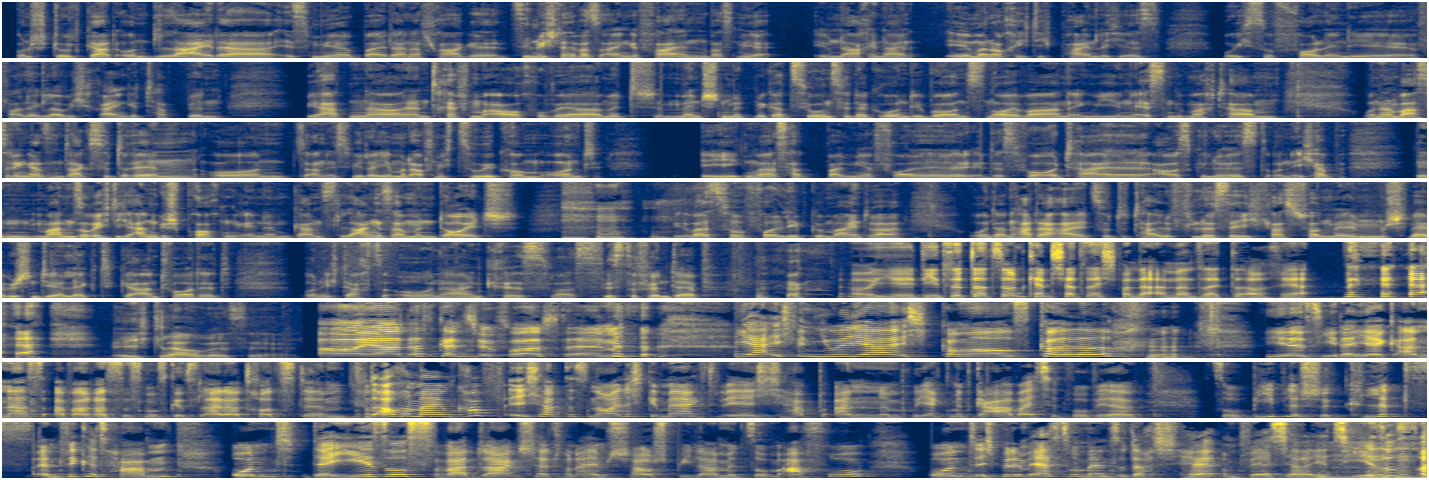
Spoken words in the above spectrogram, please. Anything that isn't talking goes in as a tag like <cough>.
von Stuttgart. Und leider ist mir bei deiner Frage ziemlich schnell was eingefallen, was mir im Nachhinein immer noch richtig peinlich ist, wo ich so voll in die Falle, glaube ich, reingetappt bin. Wir hatten ein Treffen auch, wo wir mit Menschen mit Migrationshintergrund über uns neu waren, irgendwie ein Essen gemacht haben. Und dann warst du den ganzen Tag so drin und dann ist wieder jemand auf mich zugekommen und irgendwas hat bei mir voll das Vorurteil ausgelöst und ich habe den Mann so richtig angesprochen in einem ganz langsamen Deutsch. <laughs> was so voll lieb gemeint war. Und dann hat er halt so total flüssig, fast schon mit dem schwäbischen Dialekt geantwortet. Und ich dachte, oh nein, Chris, was bist du für ein Depp? <laughs> oh je, die Situation kenne ich tatsächlich von der anderen Seite auch, ja. <laughs> ich glaube es, ja. Oh ja, das kann ich mir vorstellen. Ja, ich bin Julia, ich komme aus Köln. <laughs> Hier ist jeder Jack anders, aber Rassismus gibt es leider trotzdem. Und auch in meinem Kopf, ich habe das neulich gemerkt, ich habe an einem Projekt mitgearbeitet, wo wir so biblische Clips entwickelt haben. Und der Jesus war dargestellt von einem Schauspieler mit so einem Afro. Und ich bin im ersten Moment so dachte ich, hä, und wer ist ja jetzt Jesus? <laughs> und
